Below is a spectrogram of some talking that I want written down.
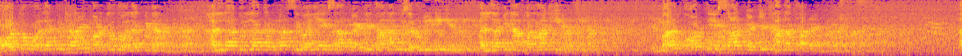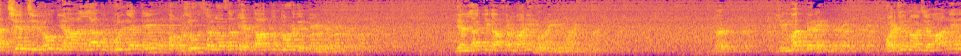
عورتوں کو الگ بٹھائیں، مردوں کو الگ بٹھائیں۔ ہلہ گلا کرنا سوائیاں ایک ساتھ بیٹھ کے کھانا کوئی ضروری نہیں ہے۔ اللہ کی نافرمانی ہے۔ مرد عورتیں ایک ساتھ بیٹھ کے کھانا کھا رہے ہیں۔ اچھے اچھے لوگ یہاں اللہ کو بھول جاتے ہیں اور حضور صلی اللہ علیہ وسلم کے احکام کو توڑ دیتے ہیں۔ یہ اللہ کی نافرمانی ہو رہی ہے۔ ہمت کریں۔ اور جو نوجوان ہیں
